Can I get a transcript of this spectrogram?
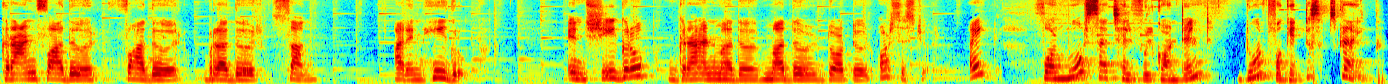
grandfather, father, brother, son, are in he group. In she group, grandmother, mother, daughter, or sister, right? For more such helpful content, don't forget to subscribe.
